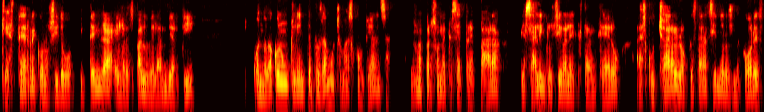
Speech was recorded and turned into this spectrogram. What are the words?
que esté reconocido y tenga el respaldo de la MDRT, cuando va con un cliente, pues da mucho más confianza. Es una persona que se prepara, que sale inclusive al extranjero a escuchar a lo que están haciendo los mejores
